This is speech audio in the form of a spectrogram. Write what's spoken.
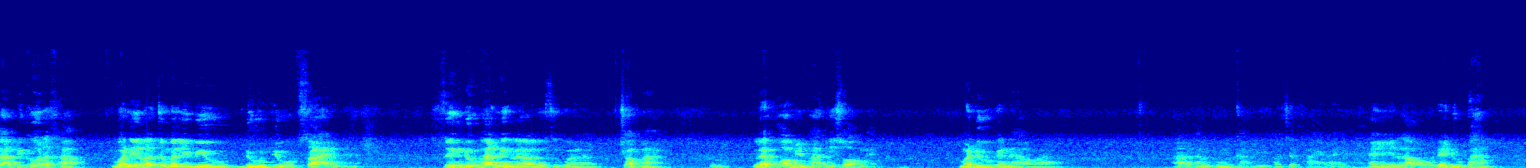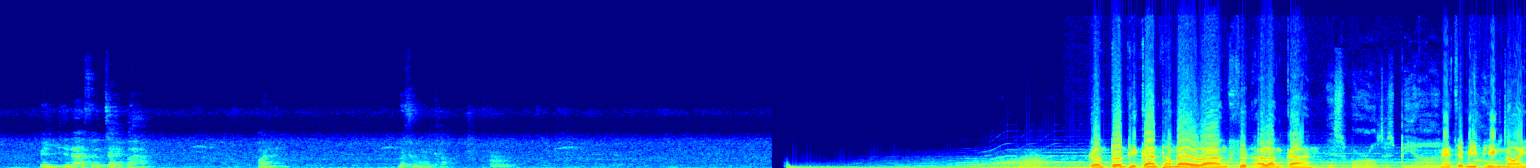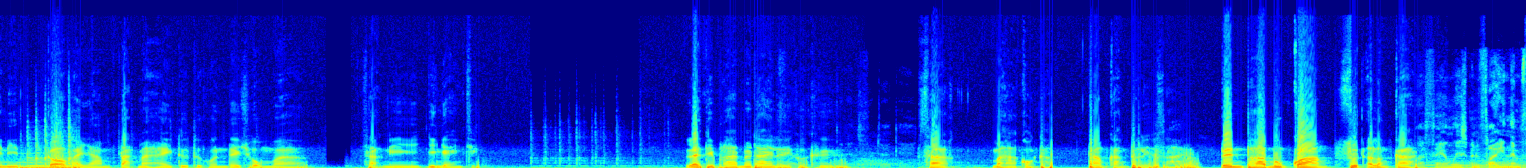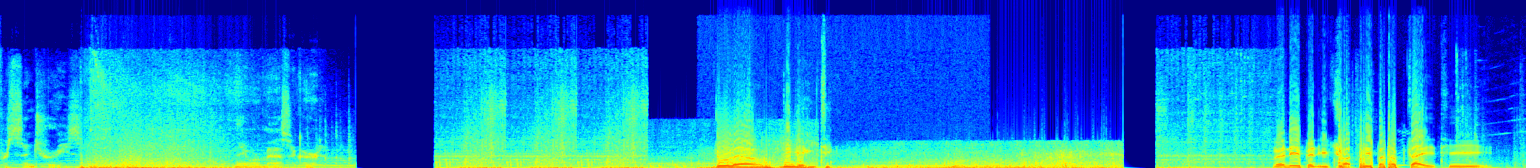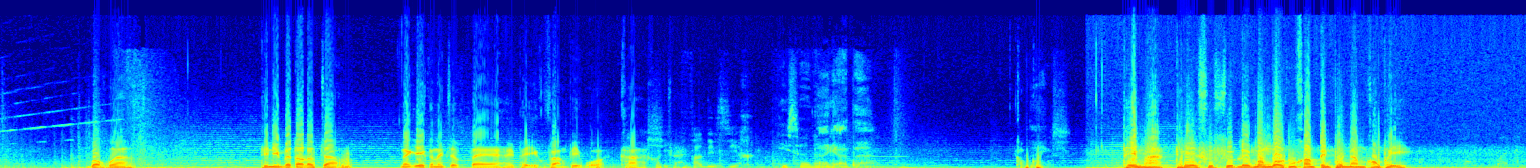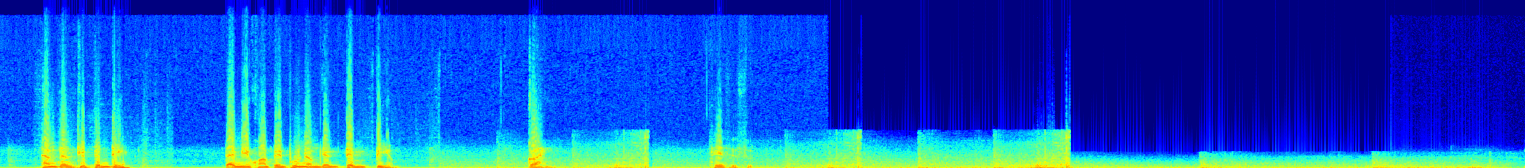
ครับพี่โก้นะครับ วันนี้เราจะมารีวิวดูนพิภพทรายนะฮะซึ่งดูภาคหนึ่งแล้วรู้สึกว่าชอบมาก และพอมีภาคที่สองเนี่ยมาดูกันนะครับว่าทางผู้กำกับนี้เขาจะถ่ายอะไร ให้เราได้ดูบ้าง เป็นที่น่าสนใจบ้างเพราะนั้นมาชมกันครับ เริ่มต้นที่การทำลายร้างสุดอลังการ This world is beyond. แม้จะมีเพียงน้อยนิด ก็พยายามตัดมาให้ทุกๆคนได้ชมว่าฉากนี้ยิ่งใหญ่จริงๆ และที่พลาดไม่ได้เลยก็คือฉากมหากองทัพท่ามกลางทะเลทราย เป็นภาพมุมกว้างสุดอลังการ My family's been fighting them for centuries. They were massacred. ดูแล้วยิ่งใหญ่จริง และนี่เป็นอีกช็อตที่ประทับใจที่บอกว่า ที่นี่ไม่ต้องรับเจ้านางเอกกำลังจะแปลให้พระเอกฟังพระเอกบอกว่าข้าเข้าใจ He said I got that. ขอบคุณเท่มากเท่สุดๆเลยบ่งบอกถึงความเป็นผู้นำของพระเอก ทั้งทั้งที่เป็นเด็ก แต่มีความเป็นผู้นำอย่างเต็มเปี่ยมแกร่งเท่สุดๆ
